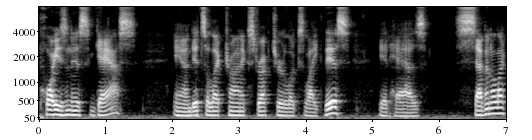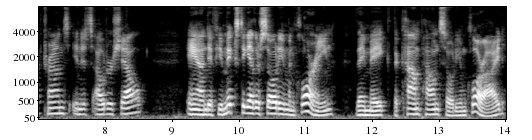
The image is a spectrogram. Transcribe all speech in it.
poisonous gas, and its electronic structure looks like this. It has seven electrons in its outer shell. And if you mix together sodium and chlorine, they make the compound sodium chloride.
